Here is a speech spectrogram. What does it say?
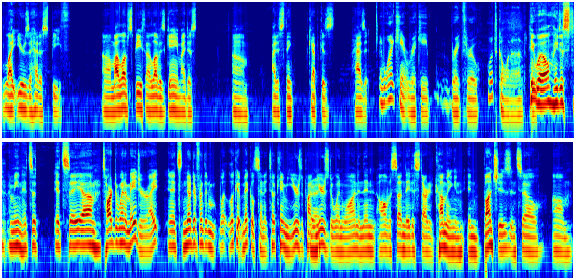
light years ahead of Spieth. Um, I love Spieth. And I love his game. I just, um, I just think Koepka's has it. And why can't Rickie break through? What's going on? He will. He just. I mean, it's a. It's a. Um, it's hard to win a major, right? And it's no different than what. Look at Mickelson. It took him years upon Right. years to win one, and then all of a sudden they just started coming in, in bunches. And so, um,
